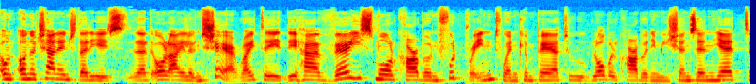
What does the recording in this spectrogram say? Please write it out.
on, on, a challenge that is that all islands share, right? They, they have very small carbon footprint when compared to global carbon emissions, and yet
